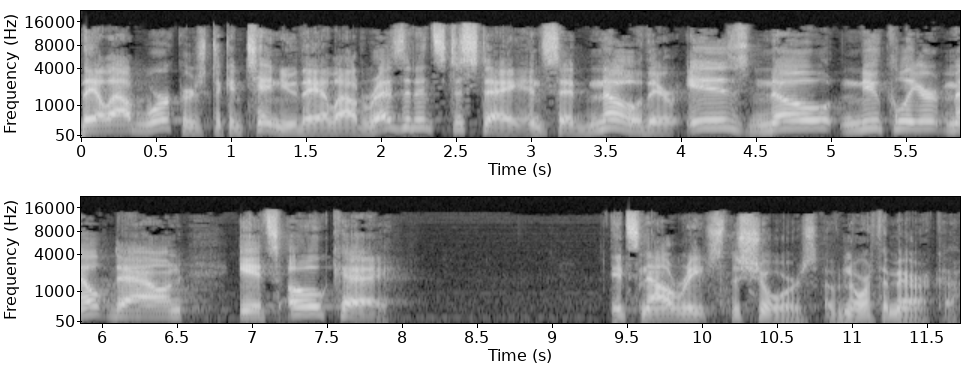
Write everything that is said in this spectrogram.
they allowed workers to continue. They allowed residents to stay and said, No, there is no nuclear meltdown. It's okay. It's now reached the shores of North America.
